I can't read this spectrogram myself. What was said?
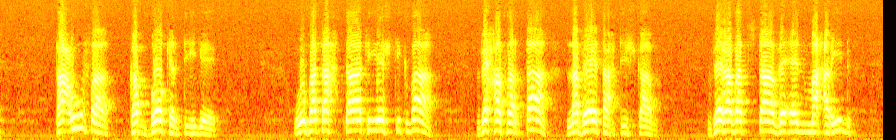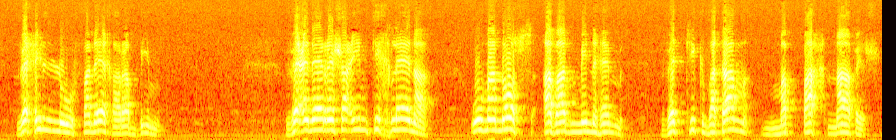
תעופה כבוקר תהיה ובטחת כי יש תקווה וחפרת לבטח תשכב ורבצת ואין מחריד וחילו פניך רבים. ועיני רשעים תכלנה ומנוס אבד מנהם ותקוותם מפח נפש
